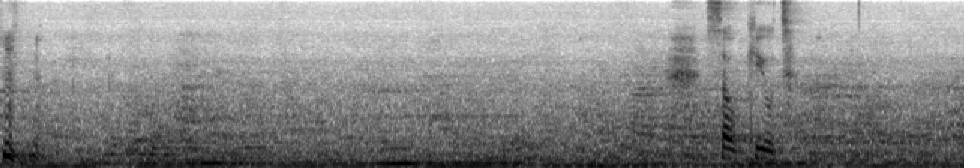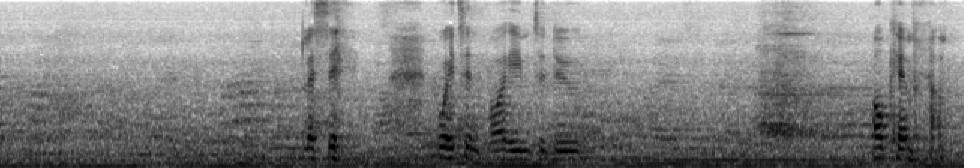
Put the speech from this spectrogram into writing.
so cute. Let's see. Waiting for him to do. Okay, ma'am.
